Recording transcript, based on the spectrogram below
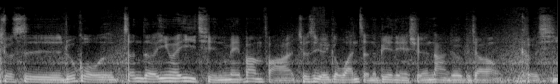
就是如果真的因为疫情没办法，就是有一个完整的毕业典礼，学生当然就会比较可惜。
